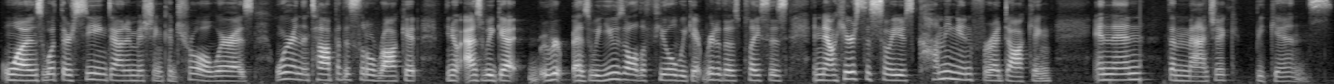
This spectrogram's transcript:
was what they're seeing down in mission control, whereas we're in the top of this little rocket. You know, as we get, as we use all the fuel, we get rid of those places. And now here's the Soyuz coming in for a docking. And then the magic begins.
